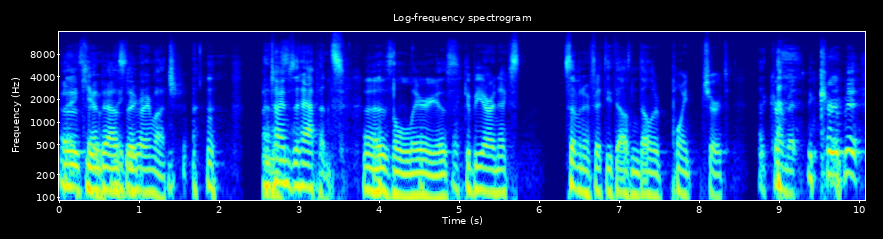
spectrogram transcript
that Thank is you. Thank you very much. Sometimes it happens. That is hilarious. That could be our next seven hundred fifty thousand dollar point shirt. Kermit Kermit.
